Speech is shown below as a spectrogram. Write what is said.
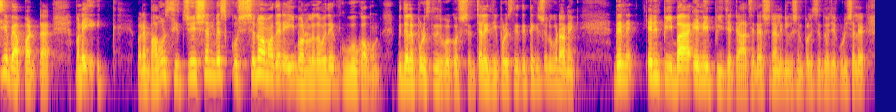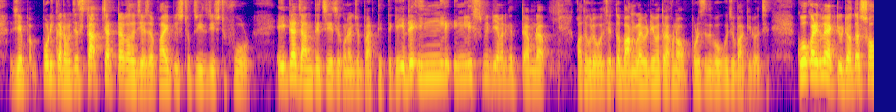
যে ব্যাপারটা মানে মানে ভাবুন সিচুয়েশন বেস কোশ্চেনও আমাদের এই বনলতা বইতে খুব কমন বিদ্যালয় পরিস্থিতির উপর কোশ্চেন চ্যালেঞ্জিং পরিস্থিতি থেকে শুরু করে অনেক। দেন এনপি বা এনইপি যেটা আছে ন্যাশনাল এডুকেশন পলিসি দু হাজার কুড়ি সালের যে পরিকাঠামো, যে স্ট্রাকচারটার কথা চেয়েছে five is two three three is two four এইটা জানতে চেয়েছে কোনো একজন প্রার্থীর থেকে। এটা ইংলি, ইংলিশ মিডিয়ামের ক্ষেত্রে আমরা কথাগুলো বলছি। তো বাংলা মিডিয়ামে তো এখনও পরিস্থিতি বহু কিছু বাকি রয়েছে। কো কারিকুলার অ্যাক্টিভিটি অর্থাৎ সহ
